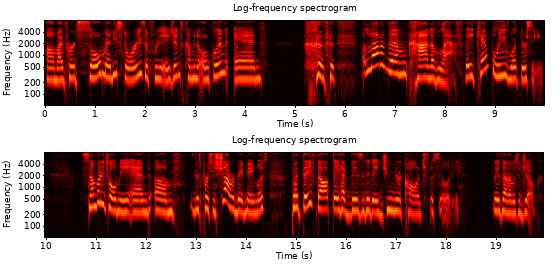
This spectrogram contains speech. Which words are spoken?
Um, I've heard so many stories of free agents coming to Oakland, and a lot of them kind of laugh. They can't believe what they're seeing. Somebody told me, and um, this person shall remain nameless, but they felt they had visited a junior college facility. They thought it was a joke.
